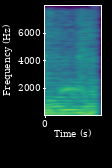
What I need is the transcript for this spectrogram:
Lord.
